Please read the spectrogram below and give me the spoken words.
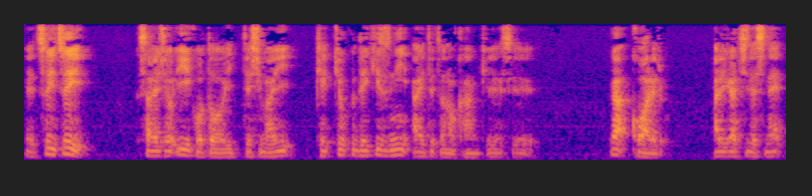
えー、ついつい最初いいことを言ってしまい、結局できずに相手との関係性が壊れる。ありがちですね。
